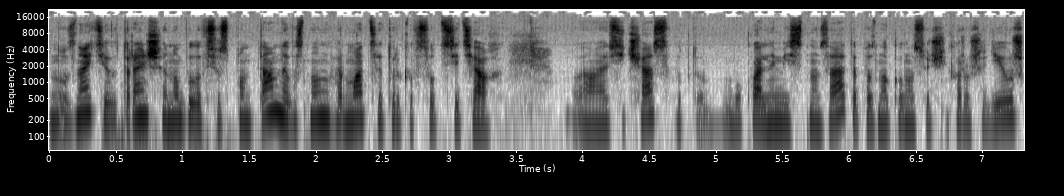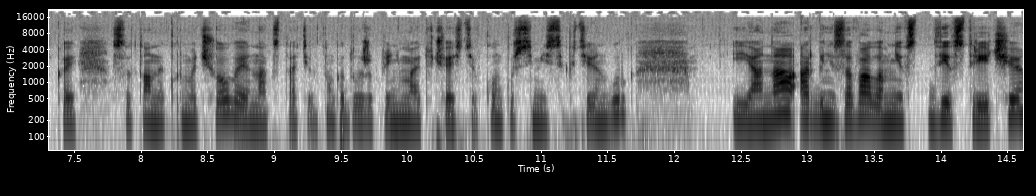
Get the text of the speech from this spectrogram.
Ну, знаете, вот раньше оно было все спонтанно, в основном информация только в соцсетях. А сейчас, вот буквально месяц назад, я познакомилась с очень хорошей девушкой, Светланой Курмачевой. Она, кстати, в этом году уже принимает участие в конкурсе «Мисс Екатеринбург». И она организовала мне две встречи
